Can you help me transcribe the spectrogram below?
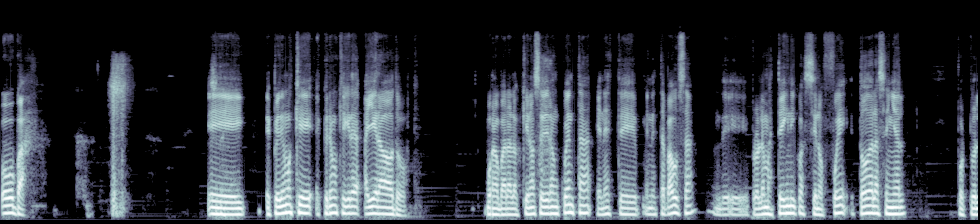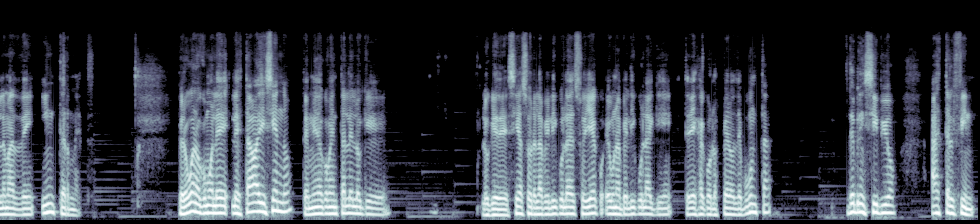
Opa. Eh, esperemos que, esperemos que haya grabado todo. Bueno, para los que no se dieron cuenta, en, este, en esta pausa de problemas técnicos se nos fue toda la señal por problemas de internet. Pero bueno, como le, estaba diciendo, termino de comentarle lo que, lo que decía sobre la película del Zodíaco. Es una película que te deja con los pelos de punta, de principio hasta el fin.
